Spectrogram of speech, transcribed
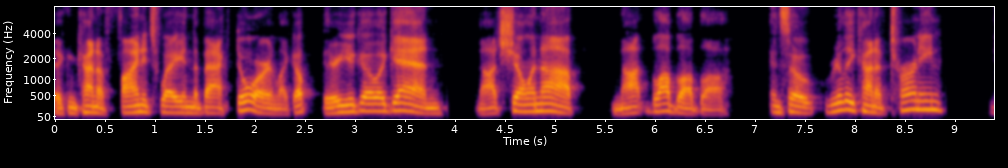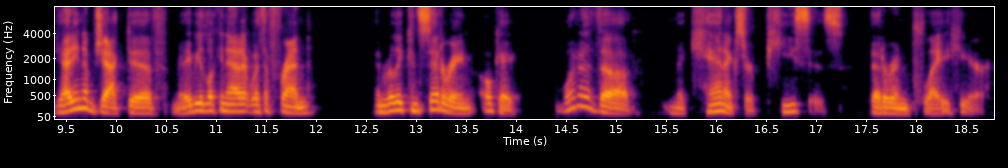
that can kind of find its way in the back door and, like, oh, there you go again not showing up, not blah, blah, blah. And so, really kind of turning, getting objective, maybe looking at it with a friend, and really considering okay, what are the mechanics or pieces that are in play here?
